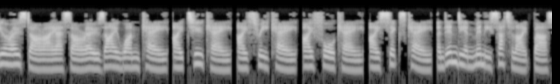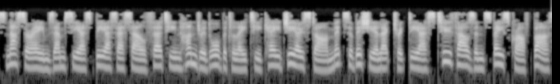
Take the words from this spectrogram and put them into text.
Eurostar ISROs I-1K, I-2K, I-3K, I-4K, I-6K, and Indian Mini Satellite Bus NASA Ames MCS BSSL 1300 Orbital ATK Geostar Mitsubishi Electric DS-2000 Spacecraft Bus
